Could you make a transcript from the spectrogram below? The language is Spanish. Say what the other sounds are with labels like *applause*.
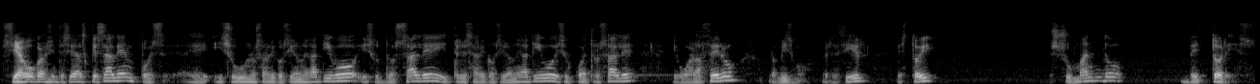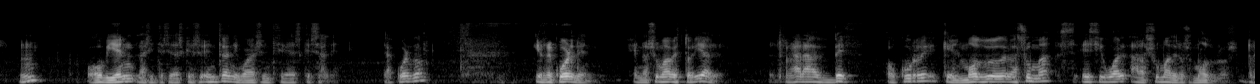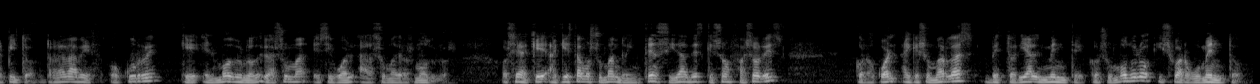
Si hago con las intensidades que salen, pues eh, y su 1 sale con signo negativo, y su 2 sale, y 3 sale con signo negativo, y su 4 sale igual a 0, lo mismo. Es decir, estoy sumando vectores. O bien las intensidades que entran igual a las intensidades que salen. ¿De acuerdo? Y recuerden, en la suma vectorial, rara vez ocurre que el módulo de la suma es igual a la suma de los módulos. Repito, rara vez ocurre que el módulo de la suma es igual a la suma de los módulos. O sea que aquí estamos sumando intensidades que son fasores, con lo cual hay que sumarlas vectorialmente, con su módulo y su argumento.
